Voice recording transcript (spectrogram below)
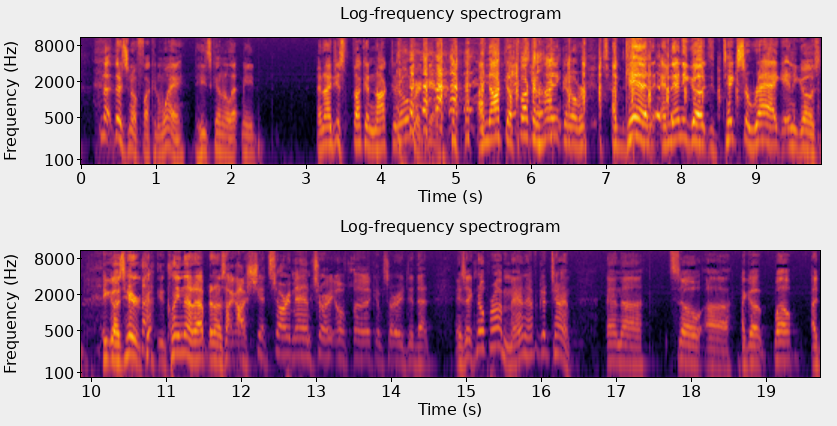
no, there's no fucking way he's gonna let me. And I just fucking knocked it over again. I knocked a fucking Heineken over again, and then he goes, takes a rag, and he goes, he goes, here, c- clean that up. And I was like, oh shit, sorry, man, I'm sorry. Oh fuck, I'm sorry I did that. And he's like, no problem, man, have a good time. And uh, so uh, I go, well, I,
